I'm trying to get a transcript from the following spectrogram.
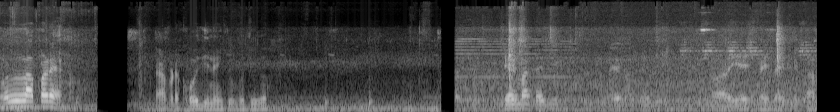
ઓલા પડે. આપણે ખોદી નાખ્યું બધું તો જય માતાજી. જય અમારા યશભાઈ ભાઈ છે કામ.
